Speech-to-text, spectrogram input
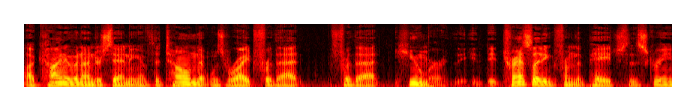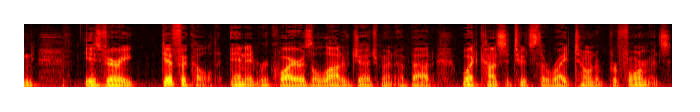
a kind of an understanding of the tone that was right for that for that humor. It, it, translating from the page to the screen is very difficult, and it requires a lot of judgment about what constitutes the right tone of performance.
